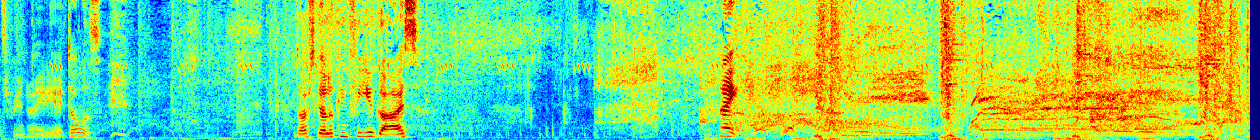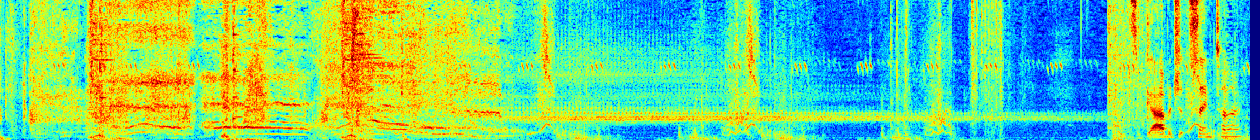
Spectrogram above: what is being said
$388. Do I just go looking for you guys? It's garbage at the same time.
